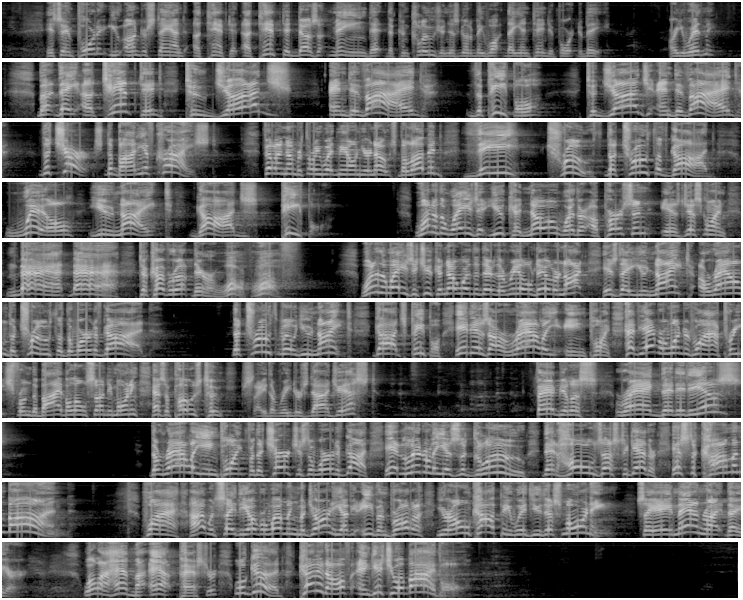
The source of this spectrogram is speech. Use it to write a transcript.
It's important you understand attempted. Attempted doesn't mean that the conclusion is going to be what they intended for it to be. Are you with me? But they attempted to judge and divide the people, to judge and divide the church, the body of Christ. Fill in number three with me on your notes. Beloved, the truth, the truth of God will unite God's people. One of the ways that you can know whether a person is just going bah, bah to cover up their wolf, wolf. One of the ways that you can know whether they're the real deal or not is they unite around the truth of the Word of God. The truth will unite God's people. It is our rallying point. Have you ever wondered why I preach from the Bible on Sunday morning as opposed to, say, the Reader's Digest? fabulous rag that it is. The rallying point for the church is the Word of God. It literally is the glue that holds us together, it's the common bond. Why, I would say the overwhelming majority of you even brought a, your own copy with you this morning. Say amen right there. Well, I have my app, Pastor. Well, good. Cut it off and get you a Bible.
